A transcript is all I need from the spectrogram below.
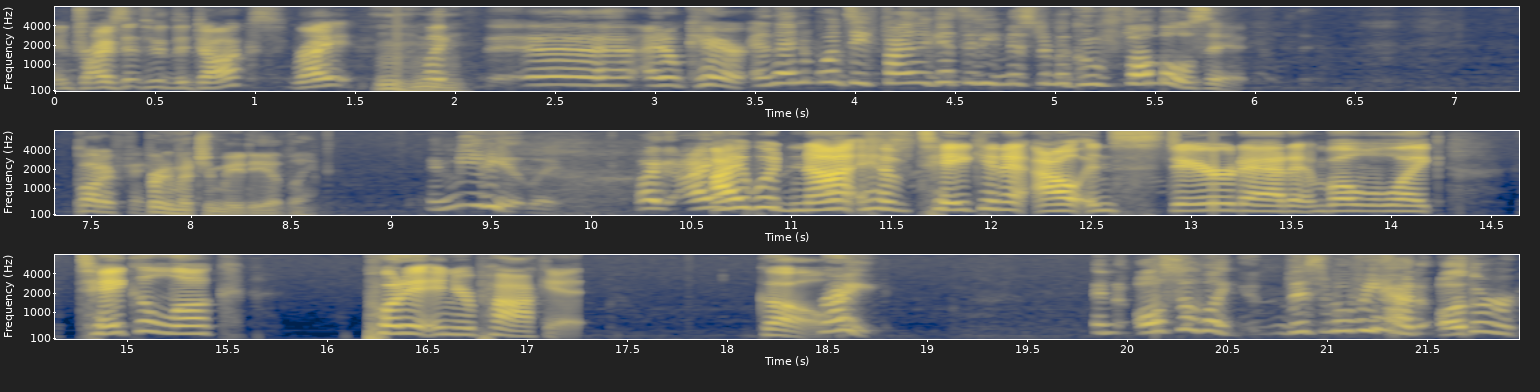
and drives it through the ducts, right? Mhm. Like, uh, I don't care. And then once he finally gets it, he Mr. Magoo fumbles it. Butterfinger. pretty much immediately. Immediately. Like, I, I would not I have taken it out and stared at it and blah, blah, blah. Like, take a look, put it in your pocket. Go. Right. And also, like, this movie had other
